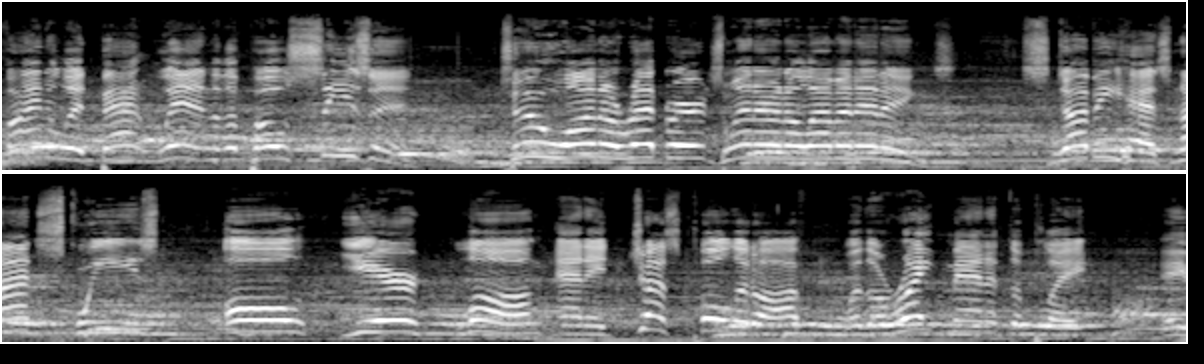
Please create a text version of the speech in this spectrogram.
final at bat win of the postseason. 2 1 a Redbirds winner in 11 innings. Stubby has not squeezed all year long, and he just pulled it off with the right man at the plate. A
